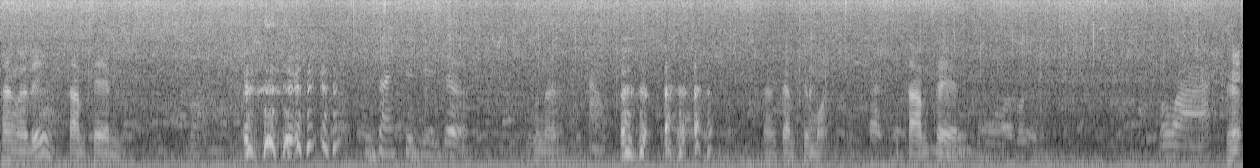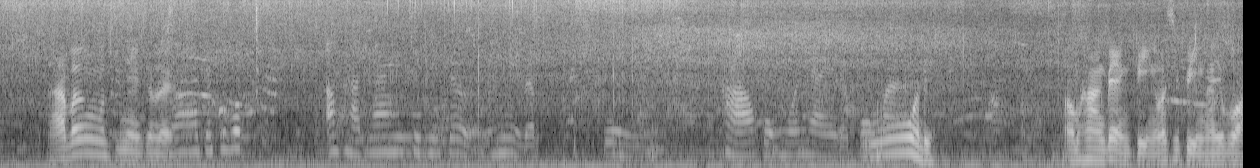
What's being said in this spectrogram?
ช่างเลยดิสามเซนที่สร้างชิดเจอมันนะเอาสางจำเชมอนสามเซนบ่ว่าเฮ้ยถ้าเบิ้งมันสิใหญ่จังเลยว่าจะคิดว่าเอาผัดง่ายชิดเจอมันมีแบบกุ้งขาวกุ้งหัวใหญ่หรือกุ้โอ้งมาดิ เอามาหางแดงปิ่งแล้วสิปิ่งให้อยู่บ่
